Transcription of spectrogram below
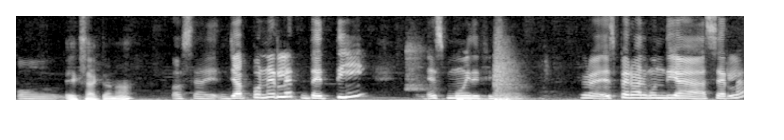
o Exacto, ¿no? O sea, ya ponerle de ti es muy difícil. Pero espero algún día hacerla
